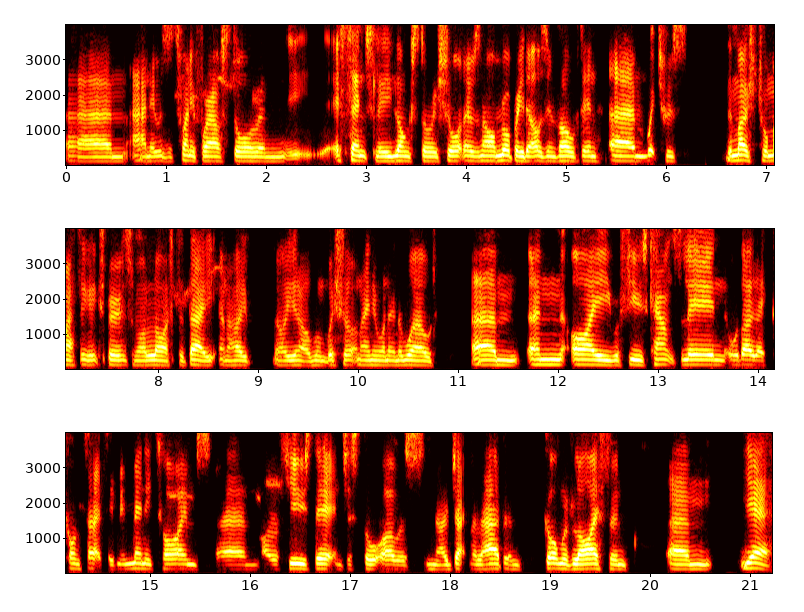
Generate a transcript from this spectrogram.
Um, and it was a 24 hour store and essentially long story short there was an armed robbery that i was involved in um, which was the most traumatic experience of my life to date, and I hope you know I wouldn't wish it on anyone in the world. Um, and I refused counselling, although they contacted me many times. Um, I refused it and just thought I was, you know, Jack the lad and gone with life. And um, yeah,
